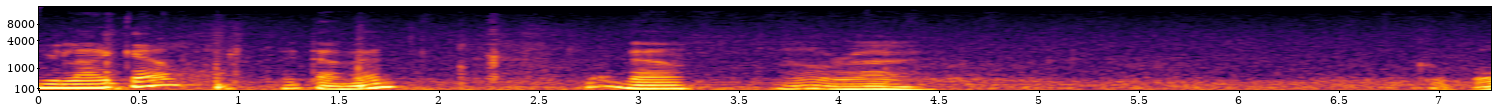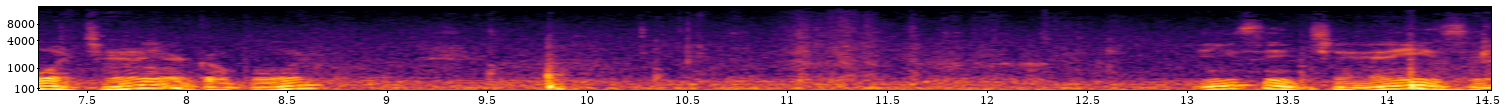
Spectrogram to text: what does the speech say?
You like him? Lay down, man. Lay down. All right. Good boy, Chan. You're a good boy. Easy, Chan. Easy.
